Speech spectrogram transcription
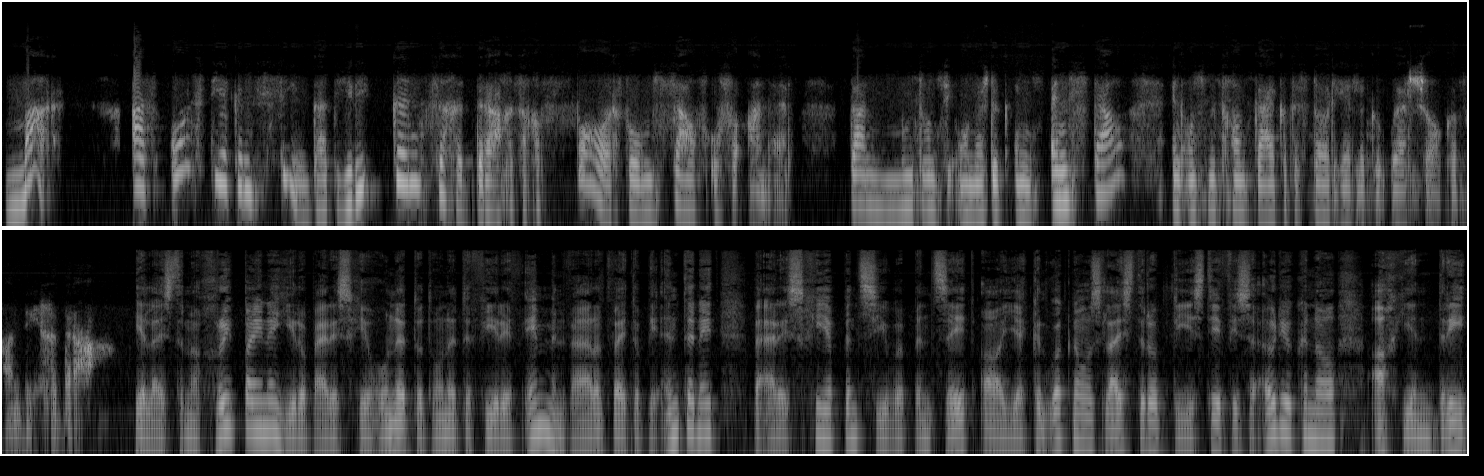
Maar as ons teken sien dat hierdie kind se gedrag 'n gevaar vir homself of vir ander, dan moet ons die ondersoek instel en ons moet gaan kyk of daar redelike oorsake van die gedrag. Jy luister na Groepyne hier op RSG 100 tot 104 FM en wêreldwyd op die internet by rsg.co.za. Jy kan ook na ons luister op die DSTV se audiokanaal 813.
